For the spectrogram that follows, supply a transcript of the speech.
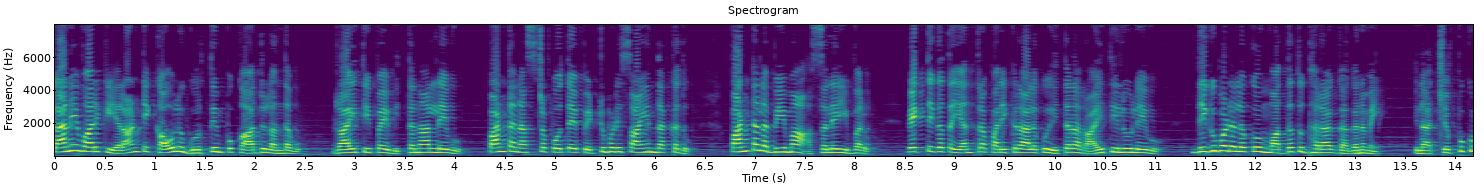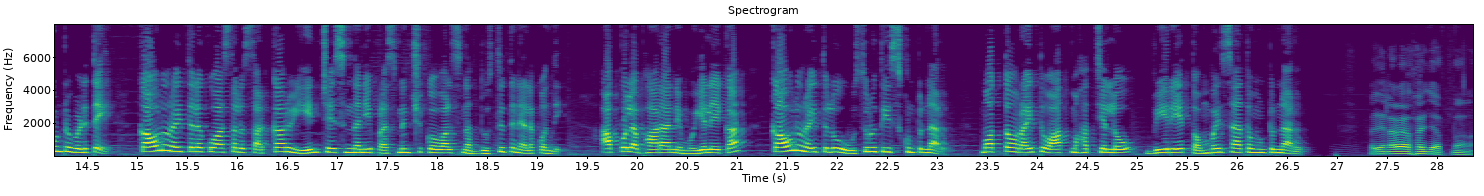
కానీ వారికి ఎలాంటి కౌలు గుర్తింపు కార్డులందవు. రాయితీపై విత్తనాల్లేవు పంట నష్టపోతే పెట్టుబడి సాయం దక్కదు. పంటల బీమా అసలే ఇవ్వరు. వ్యక్తిగత యంత్ర పరికరాలకు ఇతర రాయితీలు లేవు. దిగుబడులకు మద్దతు ధర గగనమే. ఇలా చెప్పుకుంటూ వెళితే కౌలు రైతులకు అసలు సర్కారు ఏం చేసిందని ప్రశ్నించుకోవాల్సిన దుస్థితి నెలకొంది. అప్పుల భారాన్ని మొయ్యలేక కౌలు రైతులు ఉసురు తీసుకుంటున్నారు. మొత్తం రైతు ఆత్మహత్యల్లో వీరే తొంభై శాతం ఉంటున్నారు. పదిహేను వ్యవసాయం చేస్తున్నాను.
